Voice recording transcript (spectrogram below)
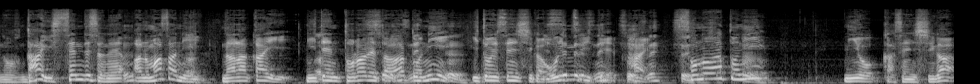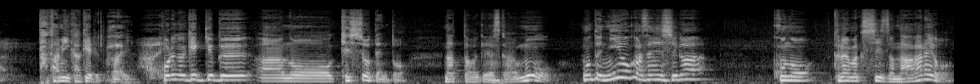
の第一戦ですよね。あのまさに7回2点取られた後に糸井選手が追いついて、はい、その後に、二岡選手が畳みかける、はい、これが結局あの決勝点となったわけですから、うん、もう本当に二岡選手がこのクライマックスシリーズの流れを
